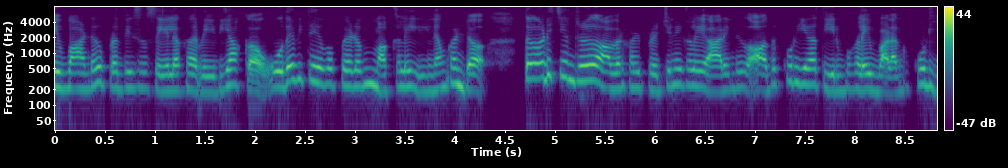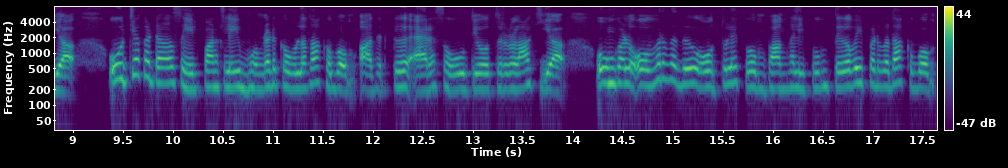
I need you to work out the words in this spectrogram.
இவ்வாண்டு பிரதேச செயலக ரீதியாக உதவி தேவைப்படும் மக்களை இனம் கண்டு தேடிச் சென்று அவர்கள் பிரச்சனைகளை அறிந்து அதற்குரிய தீர்வுகளை வழங்கக்கூடிய உச்சகட்ட செயற்பாடுகளை முன்னெடுக்க உள்ளதாகவும் அதற்கு அரசு உத்தியோகத்தர்களாகிய உங்கள் ஒவ்வொருவது ஒத்துழைப்பும் பங்களிப்பும் தேவைப்படுவதாகவும்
